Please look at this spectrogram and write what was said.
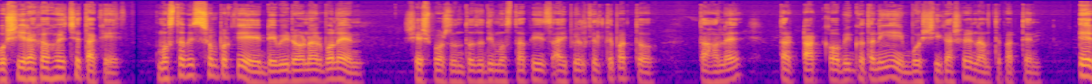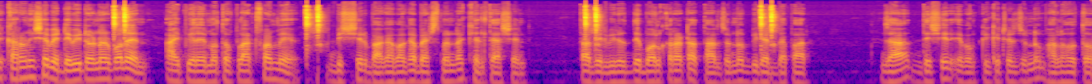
বসিয়ে রাখা হয়েছে তাকে। মোস্তাফিজ সম্পর্কে ডেভিড ওয়ার্নার বলেন, শেষ পর্যন্ত যদি মোস্তাফিজ আইপিএল খেলতে পারত, তাহলে তার টাটকা অভিজ্ঞতা নিয়েই বৈশ্বিক আসরে নামতে পারতেন। এর কারণ হিসেবে ডেভিড ওয়ার্নার বলেন আইপিএলের মতো প্ল্যাটফর্মে বিশ্বের বাঘা বাঘা ব্যাটসম্যানরা খেলতে আসেন। তাদের বিরুদ্ধে বল করাটা তার জন্য বিরাট ব্যাপার, যা দেশের এবং ক্রিকেটের জন্য ভালো হতো।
